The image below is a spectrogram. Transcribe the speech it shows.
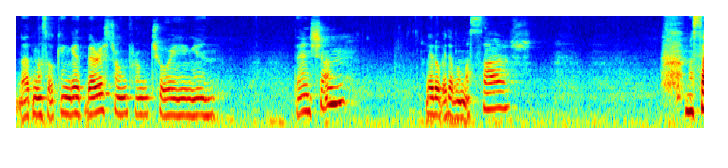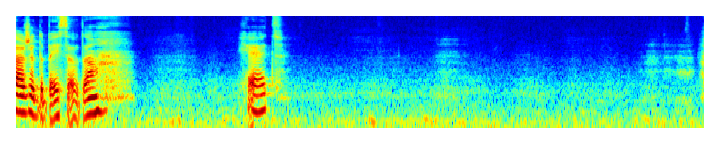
that muscle can get very strong from chewing and tension a little bit of a massage. Massage at the base of the head.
